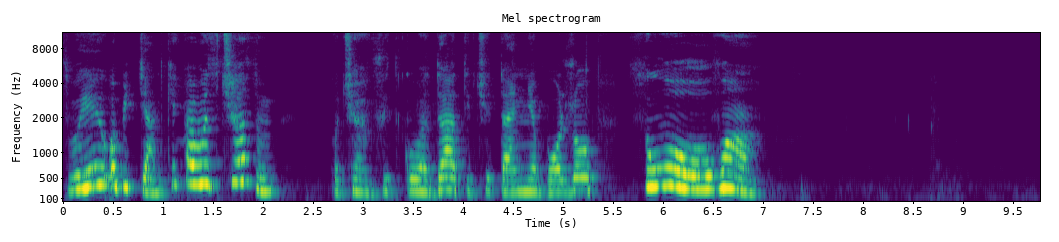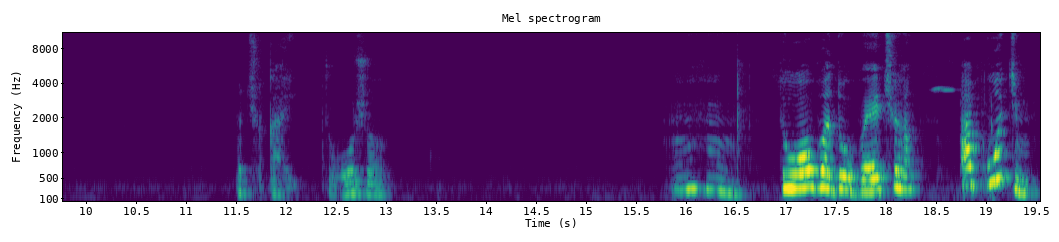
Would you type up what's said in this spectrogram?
своєї обіцянки, але з часом почав відкладати читання Божого Слова. Почекай, Божого. Угу. Слова до вечора, а потім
